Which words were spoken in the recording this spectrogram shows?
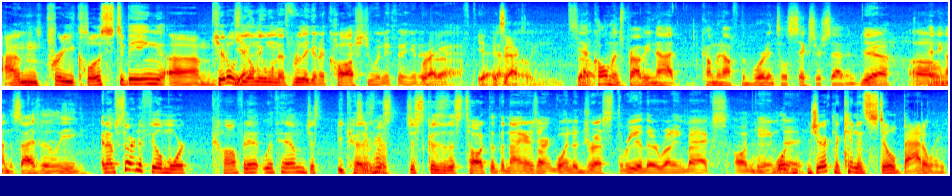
I'm pretty close to being, um, Kittle's yeah. the only one that's really going to cost you anything in a Right. draft. Yeah, exactly. so- yeah, Coleman's probably not coming off the board until six or seven. Yeah, depending um, on the size of the league. and I'm starting to feel more confident with him just because of this, just because of this talk that the Niners aren't going to dress three of their running backs on game Well, day. Jerick McKinnon's still battling,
